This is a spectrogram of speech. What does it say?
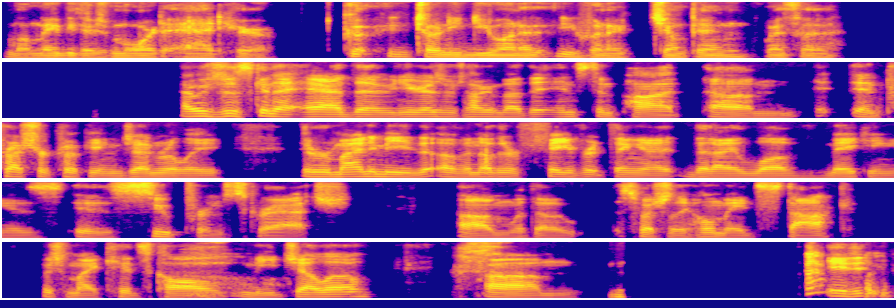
Well, maybe there's more to add here. Go, Tony, do you want to you want to jump in with a? I was just going to add that when you guys were talking about the instant pot um, and pressure cooking generally, it reminded me of another favorite thing I, that I love making is is soup from scratch, um, with a especially homemade stock, which my kids call oh. meat jello. Um, it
